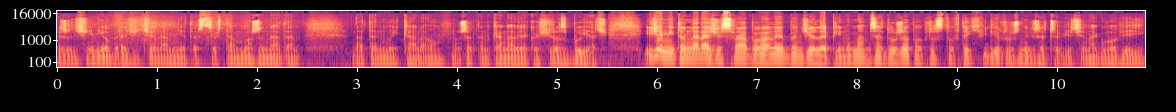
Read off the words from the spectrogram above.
jeżeli się nie obrazicie na mnie, też coś tam może nadam na ten mój kanał. Muszę ten kanał jakoś rozbujać. Idzie mi to na razie słabo, ale będzie lepiej. No mam za dużo po prostu w tej chwili różnych rzeczy, wiecie, na głowie i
